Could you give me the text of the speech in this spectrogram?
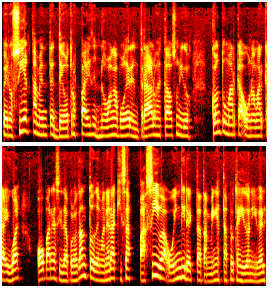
pero ciertamente de otros países no van a poder entrar a los Estados Unidos con tu marca o una marca igual o parecida. Por lo tanto, de manera quizás pasiva o indirecta, también estás protegido a nivel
